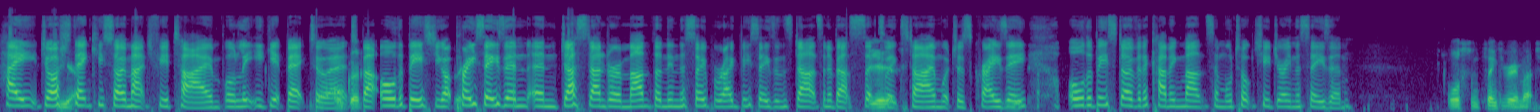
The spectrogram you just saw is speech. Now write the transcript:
Hey, Josh, yeah. thank you so much for your time. We'll let you get back to yeah, it. All but all the best. You got preseason in just under a month, and then the Super Rugby season starts in about six yeah. weeks' time, which is crazy. All the best over the coming months, and we'll talk to you during the season. Awesome. Thank you very much.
